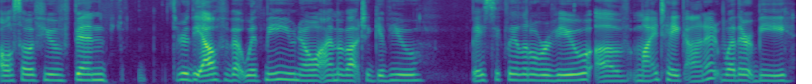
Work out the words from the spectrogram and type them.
also if you've been through the alphabet with me, you know I'm about to give you basically a little review of my take on it, whether it be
